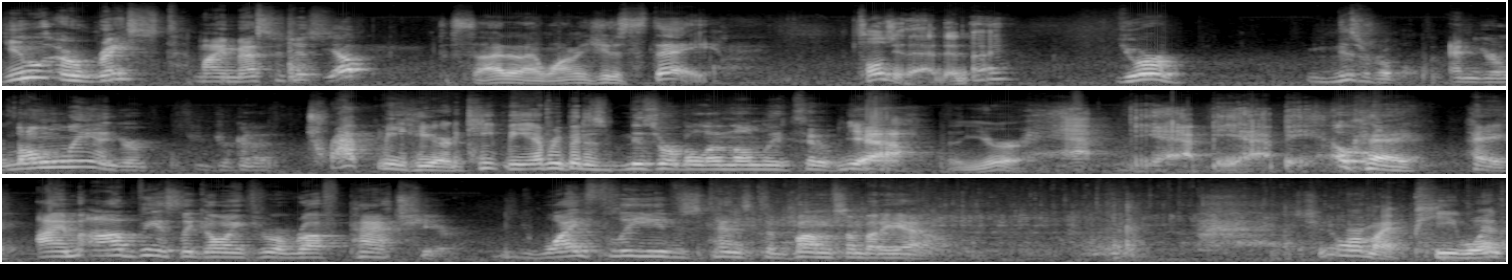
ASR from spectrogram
You erased my messages? Yep. Decided I wanted you to stay. Told you that, didn't I? You're miserable and you're lonely and you're you're gonna trap me here to keep me every bit as miserable and lonely too. Yeah. You're happy, happy, happy. Okay. Hey, I'm obviously going through a rough patch here. Wife leaves tends to bum somebody out. Do you know where my pee went?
